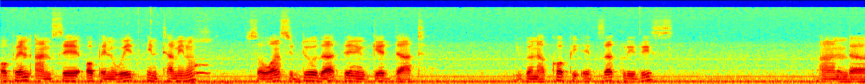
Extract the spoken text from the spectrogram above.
open and say open with in terminal. So once you do that then you get that. You're gonna copy exactly this. And uh,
